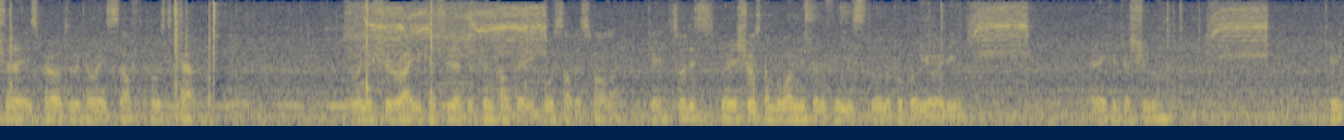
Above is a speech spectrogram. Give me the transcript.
make sure that it's parallel to the camera itself, the cap. And when you shoot right, you can see that the film counter, it goes up as well. Okay, so this, when it shows number one, means that the film is loaded properly already. And then you can just shoot. Okay.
